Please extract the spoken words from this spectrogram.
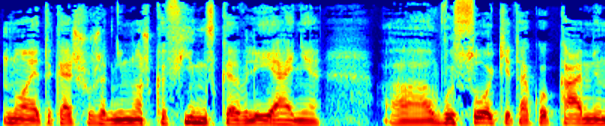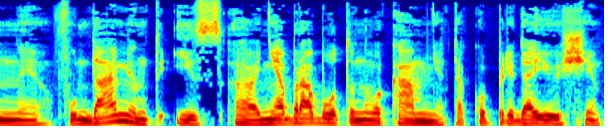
ну, это, конечно, уже немножко финское влияние, а, высокий такой каменный фундамент из а, необработанного камня, такой придающий,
